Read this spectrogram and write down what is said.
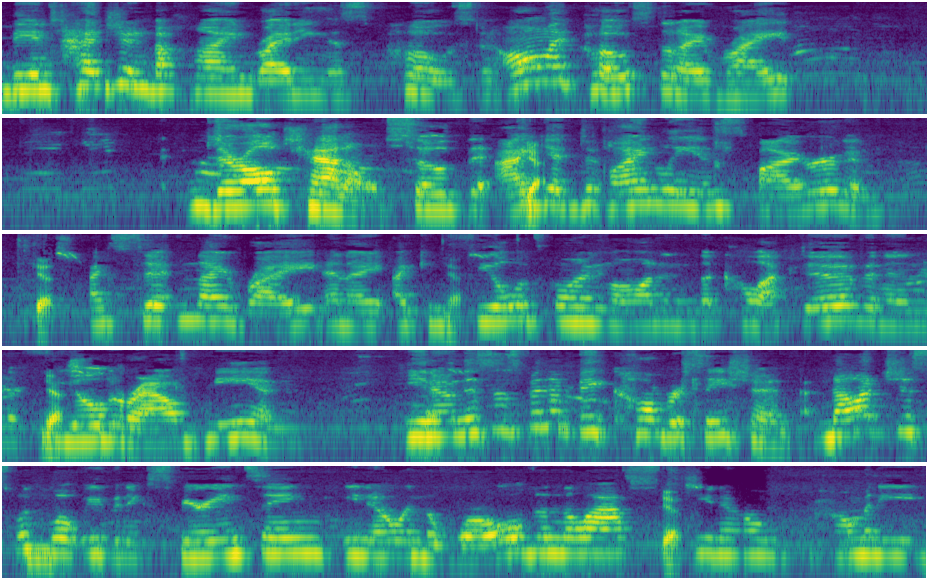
the intention behind writing this post and all my posts that I write, they're all channeled, so that I Yeah. get divinely inspired and Yes. I sit and I write and I, I can Yes. feel what's going on in the collective and in the Yes. field around me and you know this has been a big conversation not just with what we've been experiencing you know in the world in the last Yes. you know how many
